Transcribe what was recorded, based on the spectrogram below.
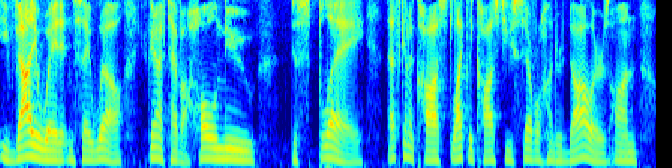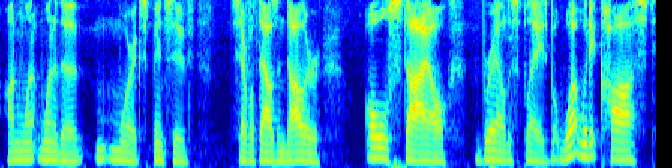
evaluate it and say well you're going to have to have a whole new display. That's going to cost likely cost you several hundred dollars on on one, one of the more expensive several thousand dollar old style braille displays. But what would it cost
